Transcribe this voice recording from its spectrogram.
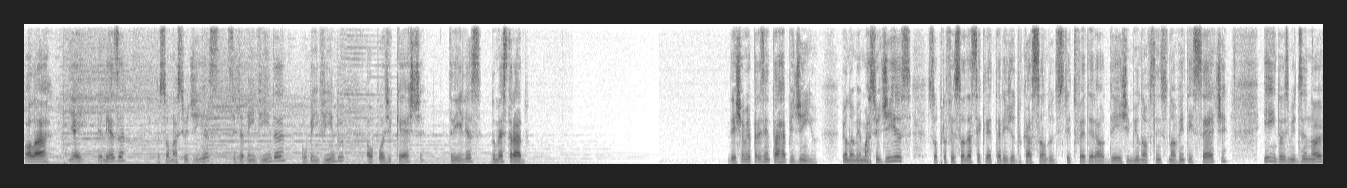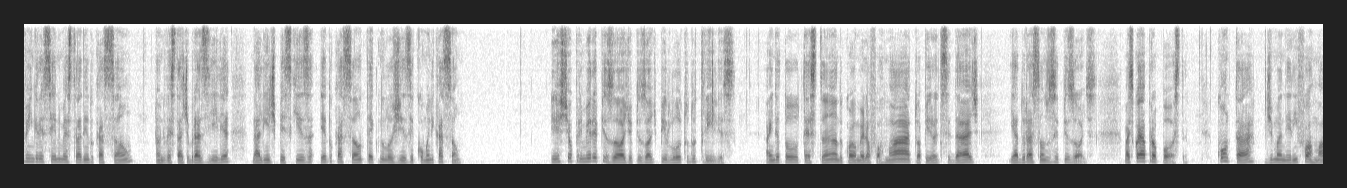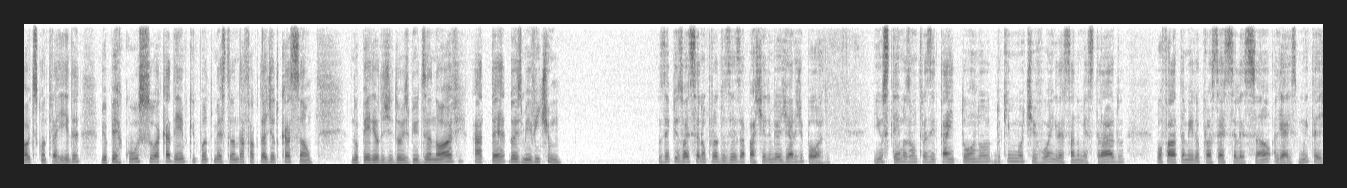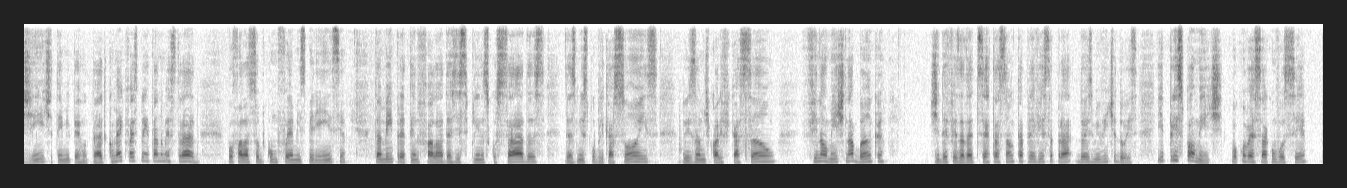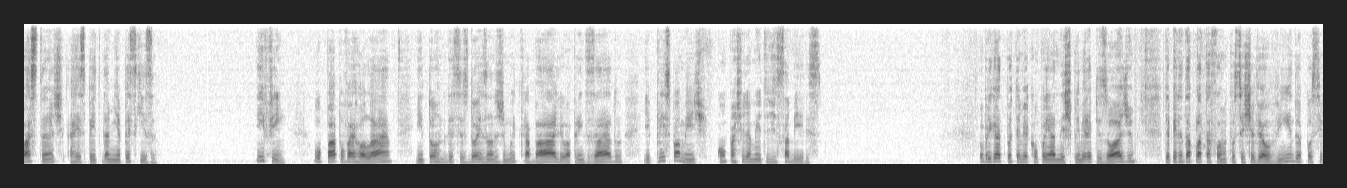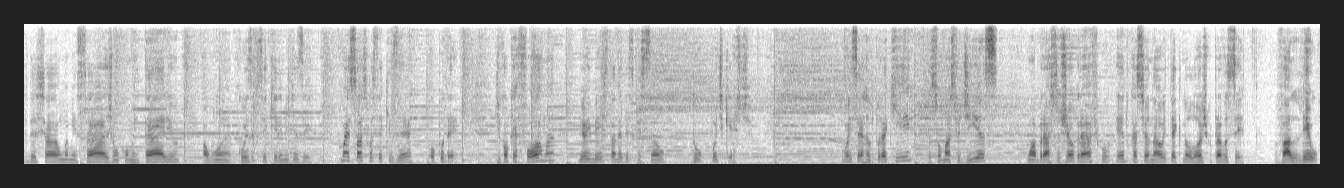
Olá, e aí, beleza? Eu sou Márcio Dias, seja bem-vinda ou bem-vindo ao podcast Trilhas do Mestrado. Deixa eu me apresentar rapidinho. Meu nome é Márcio Dias, sou professor da Secretaria de Educação do Distrito Federal desde 1997 e em 2019 ingressei no mestrado em Educação na Universidade de Brasília, na linha de pesquisa Educação, Tecnologias e Comunicação. Este é o primeiro episódio, episódio piloto do Trilhas. Ainda estou testando qual é o melhor formato, a periodicidade e a duração dos episódios. Mas qual é a proposta? Contar, de maneira informal e descontraída, meu percurso acadêmico enquanto mestrando da Faculdade de Educação, no período de 2019 até 2021. Os episódios serão produzidos a partir do meu diário de bordo, e os temas vão transitar em torno do que me motivou a ingressar no mestrado, Vou falar também do processo de seleção. Aliás, muita gente tem me perguntado como é que faz para entrar no mestrado. Vou falar sobre como foi a minha experiência. Também pretendo falar das disciplinas cursadas, das minhas publicações, do exame de qualificação, finalmente na banca de defesa da dissertação que está prevista para 2022. E principalmente, vou conversar com você bastante a respeito da minha pesquisa. Enfim, o papo vai rolar em torno desses dois anos de muito trabalho, aprendizado e principalmente compartilhamento de saberes. Obrigado por ter me acompanhado neste primeiro episódio. Dependendo da plataforma que você estiver ouvindo, é possível deixar uma mensagem, um comentário, alguma coisa que você queira me dizer. Mas só se você quiser ou puder. De qualquer forma, meu e-mail está na descrição do podcast. Vou encerrando por aqui. Eu sou Márcio Dias. Um abraço geográfico, educacional e tecnológico para você. Valeu!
